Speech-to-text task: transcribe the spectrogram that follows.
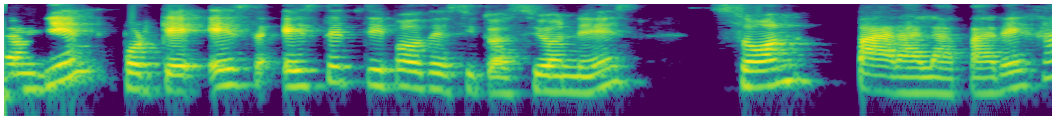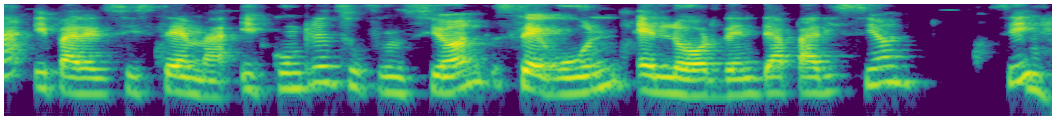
También, porque es, este tipo de situaciones son para la pareja y para el sistema y cumplen su función según el orden de aparición, ¿sí?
